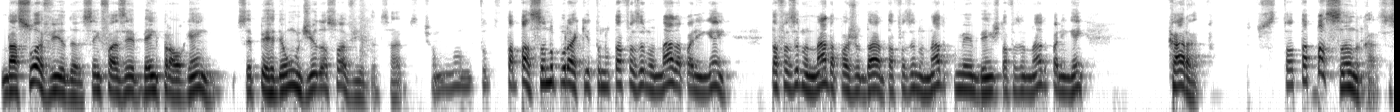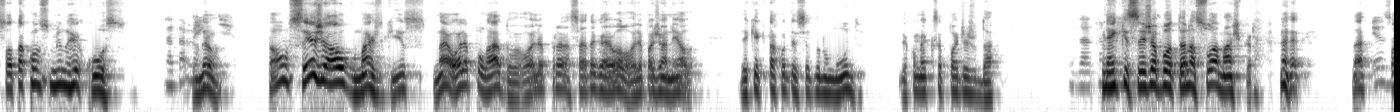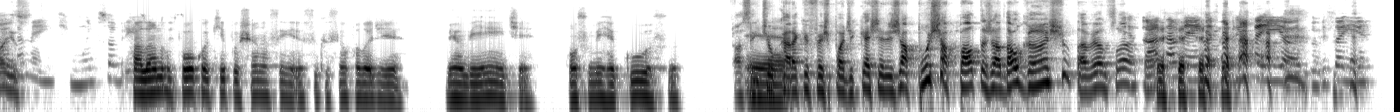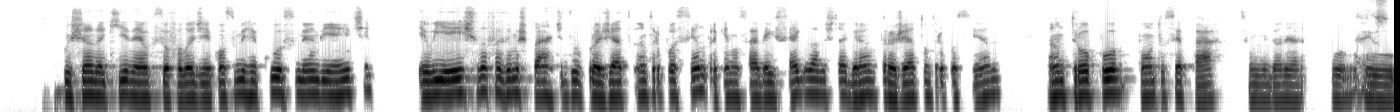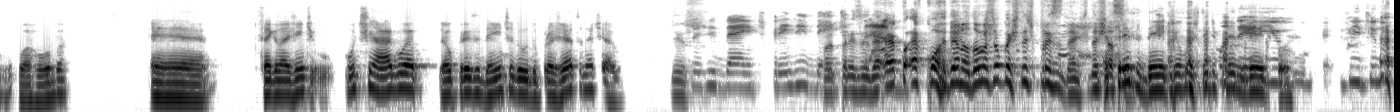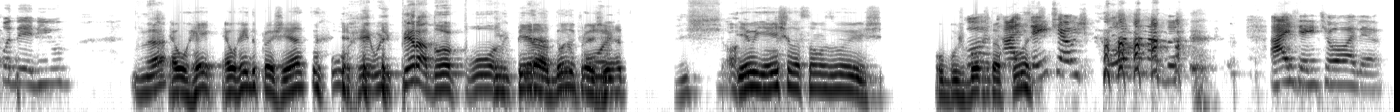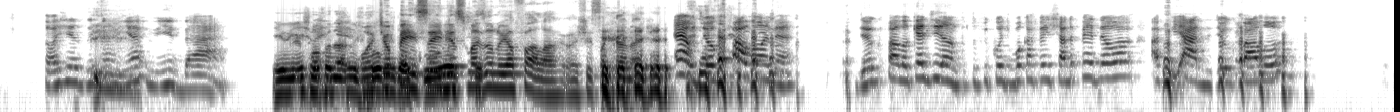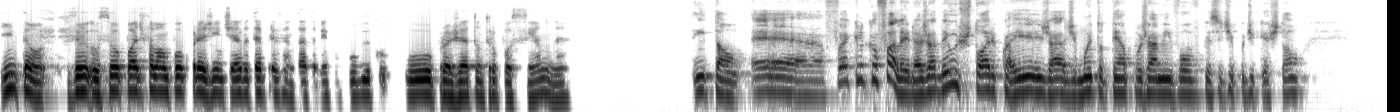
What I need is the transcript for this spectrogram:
na sua vida sem fazer bem para alguém, você perdeu um dia da sua vida, sabe? Não, tu tá passando por aqui, tu não tá fazendo nada para ninguém, tá fazendo nada para ajudar, não tá fazendo nada para o meio ambiente, não tá fazendo nada para ninguém cara, só tá passando, cara. Você só tá consumindo recurso. Exatamente. Entendeu? Então, seja algo mais do que isso. Né? Olha para o lado, olha para sai da gaiola, olha para a janela, vê o que está acontecendo no mundo, vê como é que você pode ajudar. Exatamente. Nem que seja botando a sua máscara. né? Só isso. Muito sobre Falando isso. um pouco aqui, puxando isso que o senhor falou de meio ambiente, consumir recurso. Eu senti é... o cara que fez podcast, ele já puxa a pauta, já dá o gancho, tá vendo só? Exatamente, é sobre isso aí, ó, é sobre isso aí. Puxando aqui, né, o que o senhor falou de consumir recurso, meio ambiente, eu e Exla fazemos parte do projeto Antropoceno, para quem não sabe, aí segue lá no Instagram, projeto Antropoceno, antropo.cepar, se eu não me engano é o, é o, o arroba. É, segue lá a gente. O Tiago é, é, o presidente do, do projeto, né, Tiago? Isso. Presidente, presidente. Foi presidente. É, é, coordenador, mas eu gostei de presidente. Deixa é assim. presidente, eu gostei de presidente. Poderio, sentindo poderio. Né? É o rei, é o rei do projeto. O rei, o imperador, pô. imperador, imperador do projeto. Vixe, eu e Estela somos os, os bobos da corte. A gente é os coordenadores. Ai, gente, olha. Só Jesus na minha vida. Eu ia chamar da ponte, Eu pensei nisso, mas eu não ia falar. Eu achei sacanagem. é, o Diogo falou, né? O Diogo falou que adianta. Tu ficou de boca fechada e perdeu a, a piada. O Diogo falou. Então, o senhor pode falar um pouco para a gente, até apresentar também para o público o projeto Antropoceno, né? Então, é, foi aquilo que eu falei, né? Eu já dei um histórico aí, já de muito tempo já me envolvo com esse tipo de questão.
